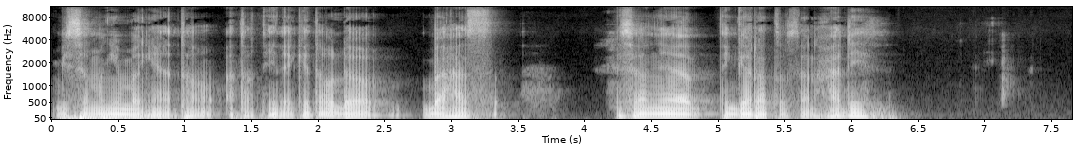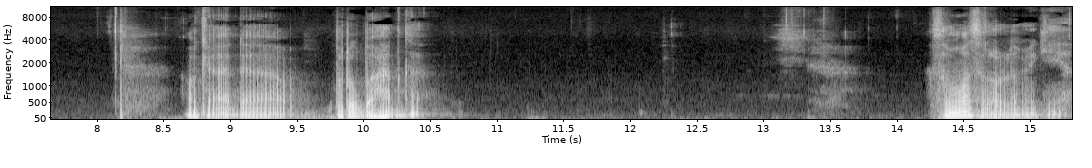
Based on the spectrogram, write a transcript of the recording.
Bisa mengimbangi atau atau tidak? Kita udah bahas misalnya 300an hadis. Oke ada perubahan nggak Semua selalu demikian.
